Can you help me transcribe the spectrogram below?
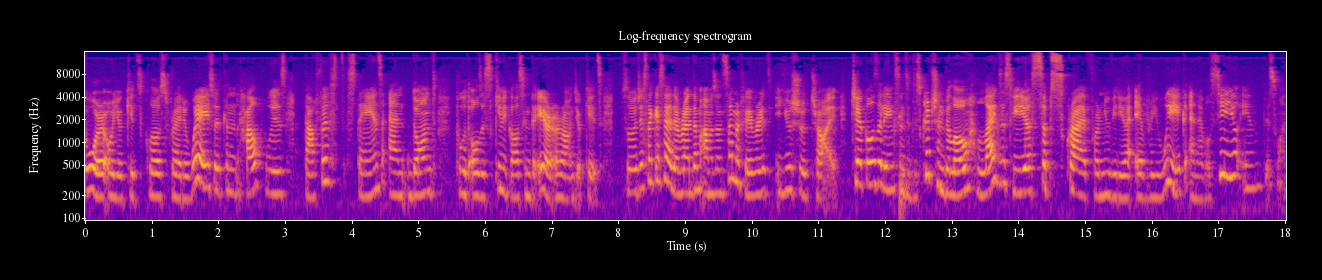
your or your kids clothes right away so it can help with toughest stains and don't put all these chemicals in the air around your kids so just like I said, a random Amazon summer favorite you should try. Check all the links in the description below, like this video, subscribe for new video every week, and I will see you in this one.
